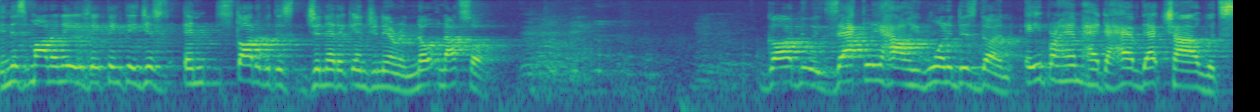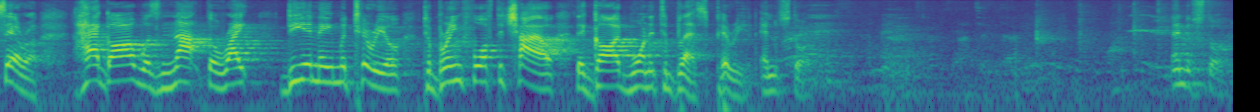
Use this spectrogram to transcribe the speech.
In this modern age, they think they just and started with this genetic engineering. No, not so. God knew exactly how he wanted this done. Abraham had to have that child with Sarah. Hagar was not the right DNA material to bring forth the child that God wanted to bless. Period. End of story. End of story.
